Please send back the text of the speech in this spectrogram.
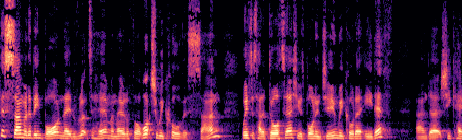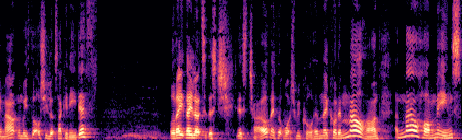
this son would have been born, and they'd have looked at him and they would have thought, what should we call this son? We've just had a daughter. She was born in June. We called her Edith. And uh, she came out, and we thought, oh, she looks like an Edith. Well, they, they looked at this, ch- this child, and they thought, what should we call him? And they called him Mahlon. And Mahlon means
